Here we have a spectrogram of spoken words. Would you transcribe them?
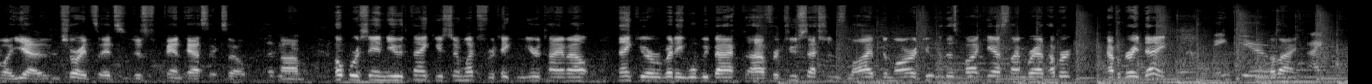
Well, yeah. I'm sure it's it's just fantastic. So, um, hope we're seeing you. Thank you so much for taking your time out. Thank you, everybody. We'll be back uh, for two sessions live tomorrow too for this podcast. I'm Brad Hubbard. Have a great day. Thank you. Bye bye. Bye.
